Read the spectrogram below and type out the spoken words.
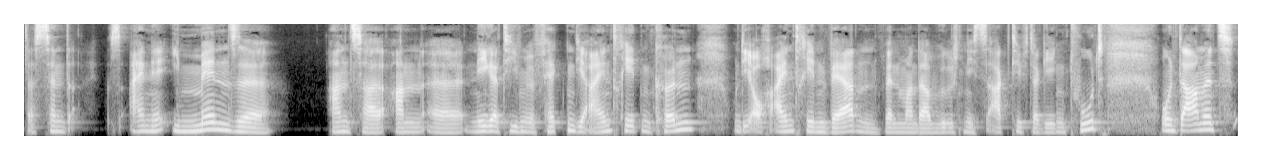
das sind eine immense Anzahl an äh, negativen Effekten, die eintreten können und die auch eintreten werden, wenn man da wirklich nichts aktiv dagegen tut. Und damit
